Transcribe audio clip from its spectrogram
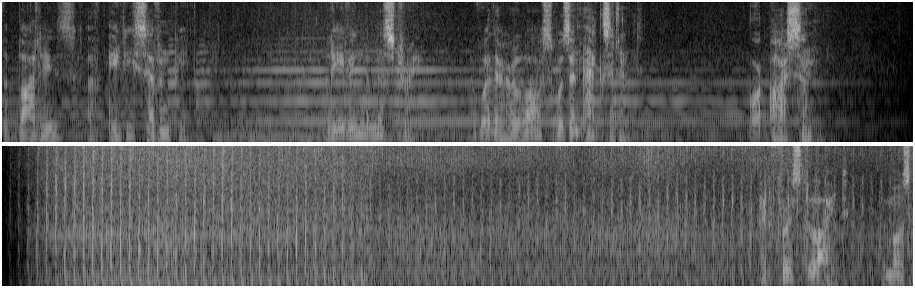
the bodies of 87 people. leaving the mystery of whether her loss was an accident or arson. At first light, the most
